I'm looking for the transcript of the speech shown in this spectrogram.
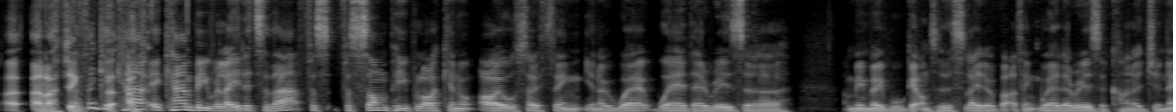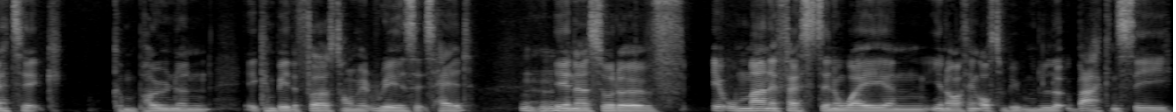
Uh, and I think, I think that, it can it can be related to that. For for some people, I can I also think you know where where there is a, I mean maybe we'll get onto this later, but I think where there is a kind of genetic component, it can be the first time it rears its head in a sort of it will manifest in a way, and you know I think often people can look back and see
